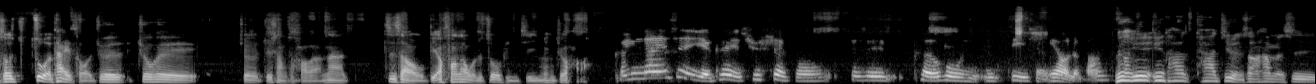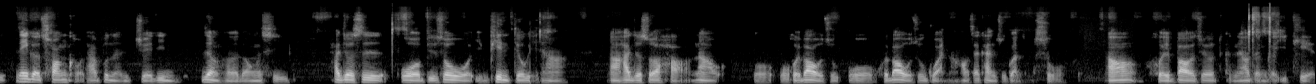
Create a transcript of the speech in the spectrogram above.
时候做的太丑，就会就会就就想说，好了，那至少我不要放到我的作品集里面就好。可应该是也可以去说服，就是客户你你自己想要的吧？没有，因为因为他他基本上他们是那个窗口，他不能决定任何东西。他就是我，比如说我影片丢给他，然后他就说好，那我我回报我主我回报我主管，然后再看主管怎么说。然后回报就可能要等个一天，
